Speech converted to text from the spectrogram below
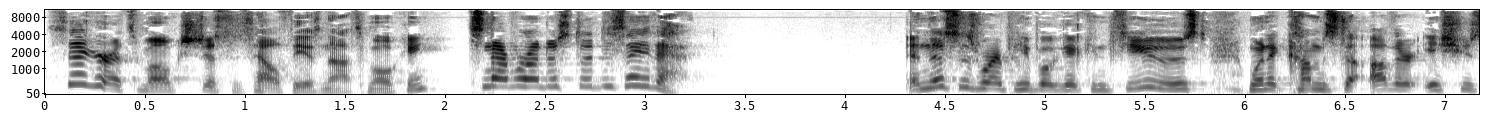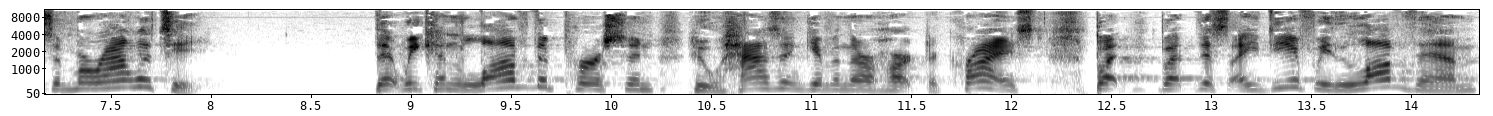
cigarette smoke's just as healthy as not smoking. It's never understood to say that. And this is where people get confused when it comes to other issues of morality. That we can love the person who hasn't given their heart to Christ, but, but this idea if we love them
